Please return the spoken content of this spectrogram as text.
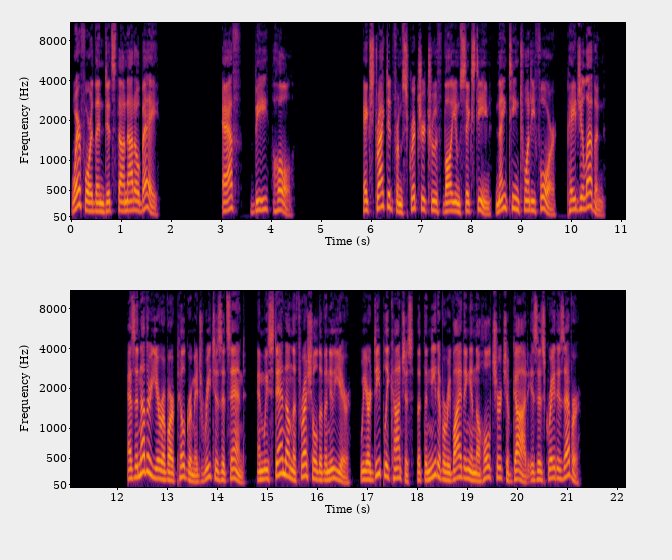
Wherefore then didst thou not obey? F. B. Hole. Extracted from Scripture Truth, Volume 16, 1924, page 11. As another year of our pilgrimage reaches its end, and we stand on the threshold of a new year, we are deeply conscious that the need of a reviving in the whole Church of God is as great as ever.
